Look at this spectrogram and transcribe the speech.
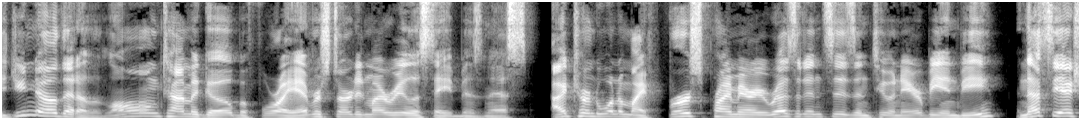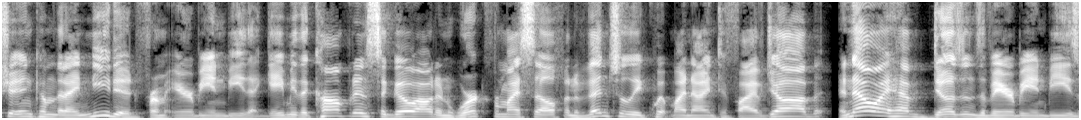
Did you know that a long time ago, before I ever started my real estate business, I turned one of my first primary residences into an Airbnb? And that's the extra income that I needed from Airbnb that gave me the confidence to go out and work for myself and eventually quit my nine to five job. And now I have dozens of Airbnbs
